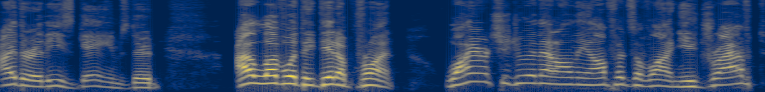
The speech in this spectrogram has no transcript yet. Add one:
either of these games, dude. I love what they did up front. Why aren't you doing that on the offensive line? You draft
